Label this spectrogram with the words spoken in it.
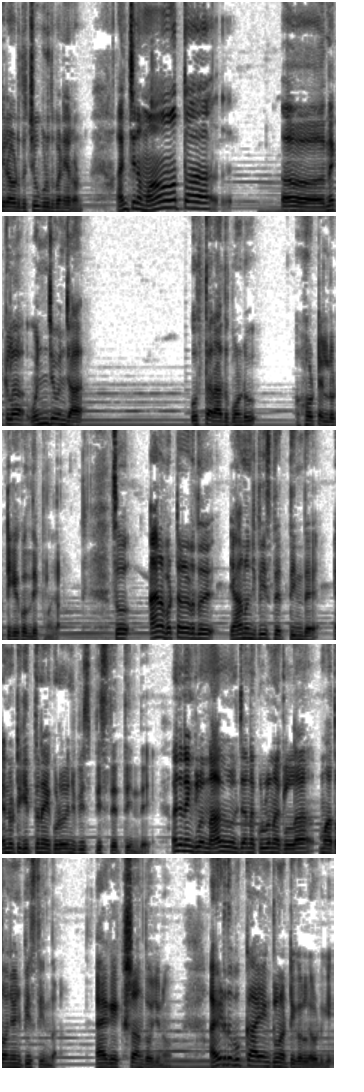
ಪಿರಾವಡ್ದು ಚೂಪುಡ್ದು ಪನ್ನೆರೊಂಡು. ಅಂಚಿನ ಮಾತ ನೆಕ್ಲ ಒಂಜಿ ಒಂಜ ಉತ್ತರ ಆದುಕೊಂಡು ಹೋಟೆಲ್ ಒಟ್ಟಿಗೆ ಕೊಲ್ದಿಪ್ಪನಾಗ. ಸೊ ಆಯನ ಬಟ್ಟೆ ಹಿಡ್ದು ಯಾನೊಂಜಿ ಪೀಸ್ ತೆತ್ತಿಂದೆ, ಎನ್ನೊಟ್ಟಿಗೆ ಇತ್ತನೆ ಕೂಡ ಒಂಜಿ ಪೀಸ್ ಪೀಸ್ ತೆತ್ತಿಂದೆ. ಅಂಜನ ಎಂಕ್ಲು ನಾಲ್ಕು ಜನ ಕುಳ್ಳುನಕ್ಲ ಮಾತ ಒಂಜಿ ಒಂಜಿ ಪೀಸ್ ತಿಂದ. ಆಗ ಎಕ್ಸ್ಟ್ರಾ ಅಂತ ಹೋಜುನು. ಐಡ್ದು ಬುಕ್ ಆ ಎಂಕ್ಲುನೊಟ್ಟಿಗೊಲ್ಲ ಹುಡುಗಿ.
